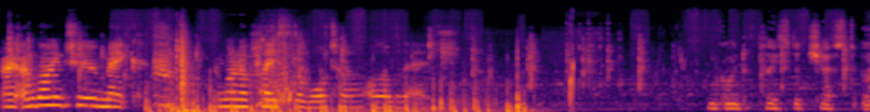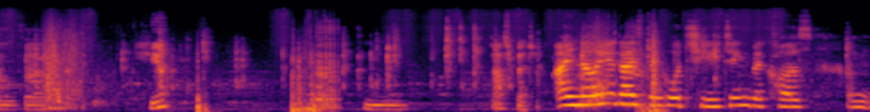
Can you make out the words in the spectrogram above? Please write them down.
Alright, I'm going to make. I'm going to place the water all over the edge. I'm going to place the chest over here. Hmm. That's better. I know you guys think we're cheating because um,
